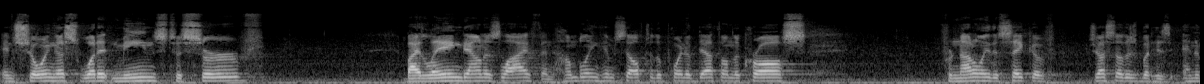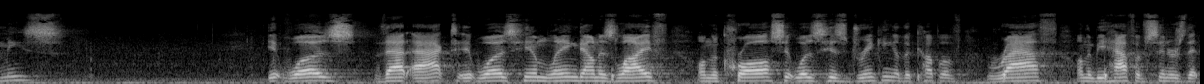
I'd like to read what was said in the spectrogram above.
in showing us what it means to serve by laying down his life and humbling himself to the point of death on the cross for not only the sake of just others but his enemies. It was that act, it was him laying down his life on the cross, it was his drinking of the cup of wrath on the behalf of sinners that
